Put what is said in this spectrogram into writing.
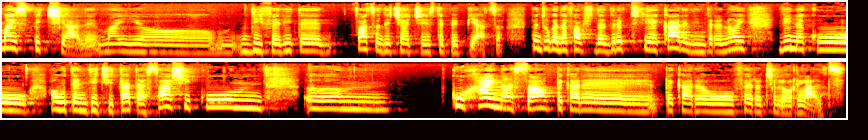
mai speciale, mai uh, diferite față de ceea ce este pe piață. Pentru că, de fapt și de drept, fiecare dintre noi vine cu autenticitatea sa și cu, um, cu haina sa pe care, pe care o oferă celorlalți.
